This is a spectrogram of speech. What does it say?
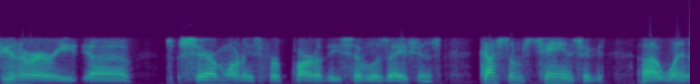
funerary uh, ceremonies for part of these civilizations. Customs change uh, when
